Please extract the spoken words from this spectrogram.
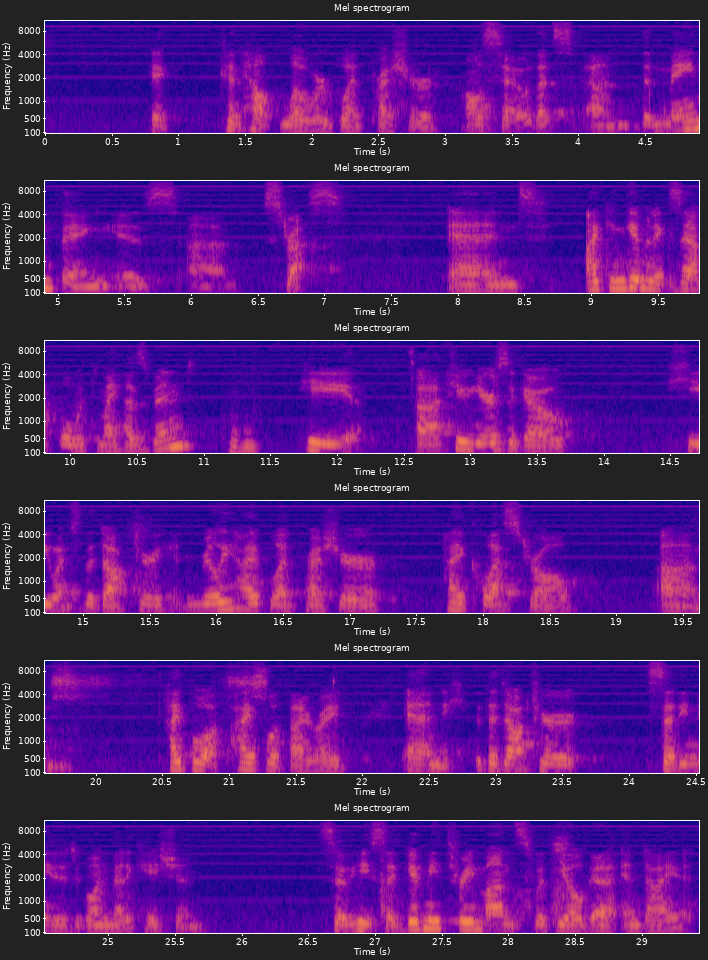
it can help lower blood pressure also. That's um, the main thing is um, stress. And I can give an example with my husband. Mm-hmm. He, uh, a few years ago, he went to the doctor. He had really high blood pressure, high cholesterol, um, hypo, hypothyroid, and he, the doctor said he needed to go on medication. So he said, "Give me three months with yoga and diet."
